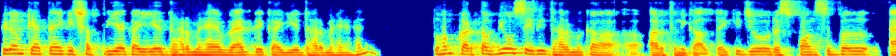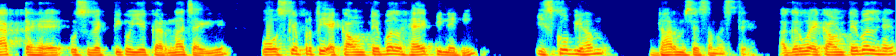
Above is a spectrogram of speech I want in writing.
फिर हम कहते हैं कि क्षत्रिय का ये धर्म है, वैद्य का ये धर्म है है ना? तो हम कर्तव्यों से भी धर्म का अर्थ निकालते हैं कि जो रिस्पॉन्सिबल एक्ट है, उस व्यक्ति को ये करना चाहिए, वो उसके प्रति अकाउंटेबल है कि नहीं, इसको भी हम धर्म से समझते हैं। अगर वो अकाउंटेबल है,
